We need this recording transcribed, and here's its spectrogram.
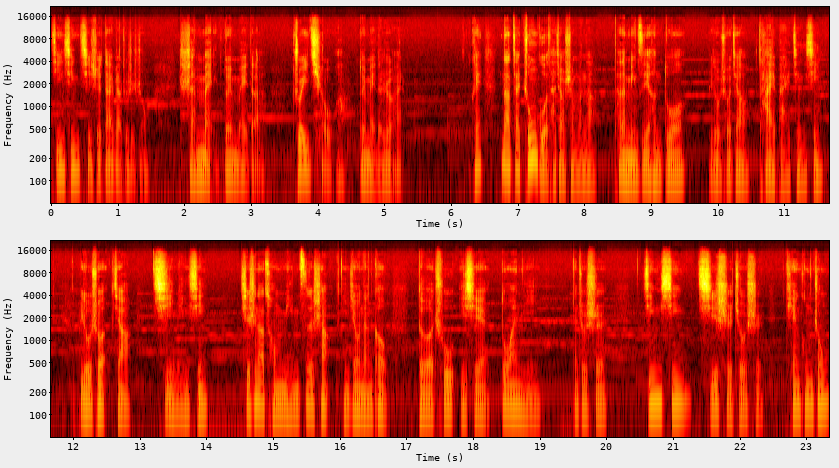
金星其实代表就是这种审美对美的追求啊，对美的热爱。OK，那在中国它叫什么呢？它的名字也很多，比如说叫太白金星，比如说叫启明星。其实呢，从名字上你就能够得出一些端倪，那就是金星其实就是天空中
